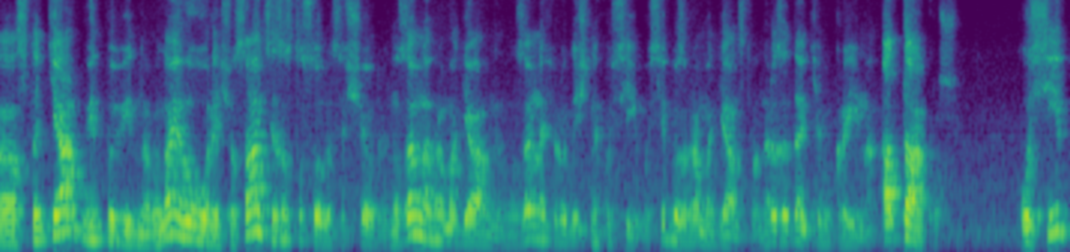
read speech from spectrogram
е, стаття, відповідно, вона і говорить, що санкції застосовуються щодо іноземних громадян, іноземних юридичних осіб, осіб без громадянства, нерезидентів України, а також осіб,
